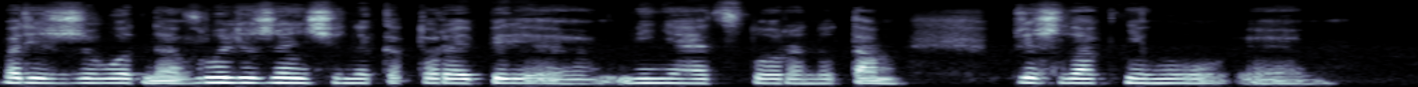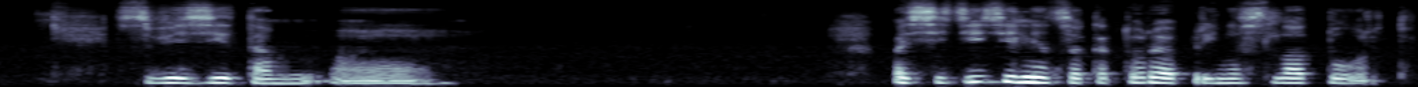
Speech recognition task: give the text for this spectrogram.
Борис Животное в роли женщины, которая меняет сторону. Там пришла к нему э, с визитом э, посетительница, которая принесла торт.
